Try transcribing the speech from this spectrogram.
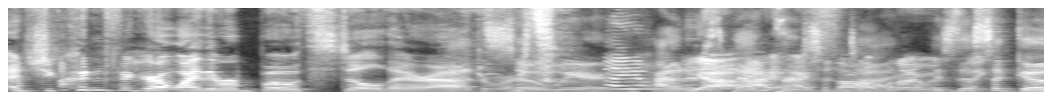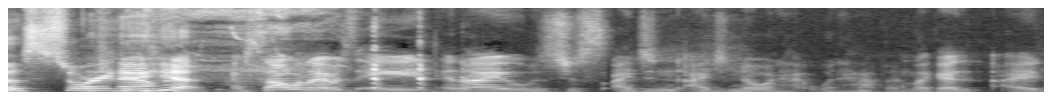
and she couldn't figure out why they were both still there That's afterwards. so weird. How does Yeah, that I- I person saw die? when I was, is this like- a ghost story now? yeah. I saw when I was eight, and I was just I didn't I didn't know what ha- what happened. Like I I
